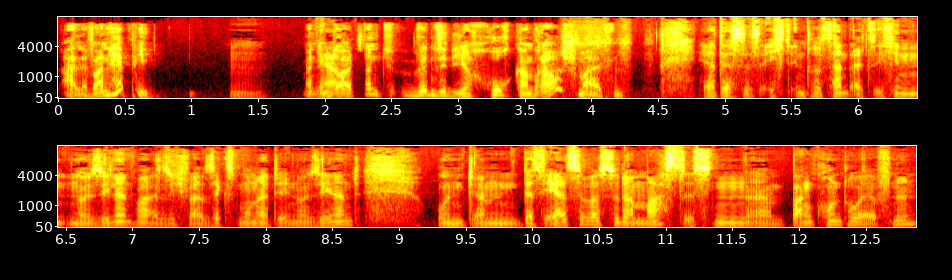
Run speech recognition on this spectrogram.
alle waren happy. Hm. Man, ja. In Deutschland würden sie dich auch hochkant rausschmeißen. Ja, das ist echt interessant. Als ich in Neuseeland war, also ich war sechs Monate in Neuseeland und ähm, das Erste, was du da machst, ist ein äh, Bankkonto eröffnen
